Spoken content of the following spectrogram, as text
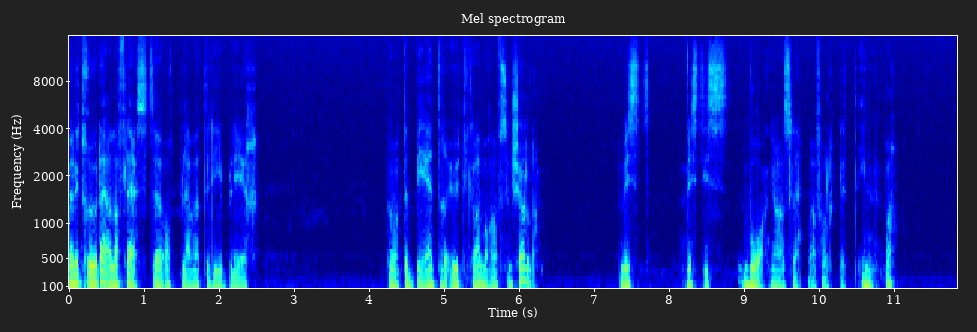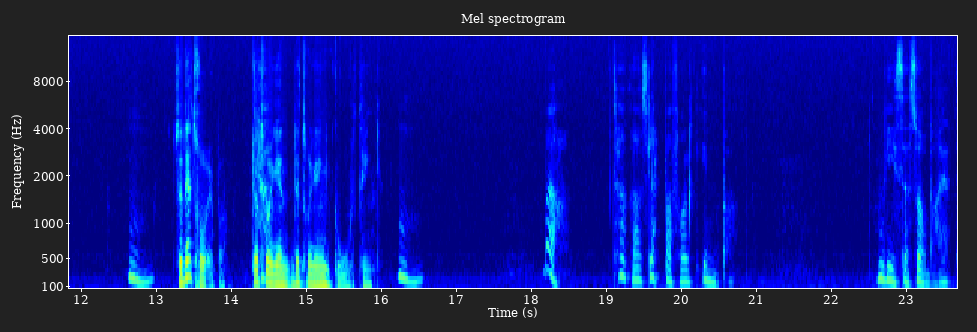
men jeg tror de aller fleste opplever at de blir på en måte bedre utgaver av seg sjøl, da. Hvis, hvis de våger å slippe folk litt innpå. Mm. Så det tror jeg på. Det tror jeg, en, det tror jeg er en god ting. Mm. Ja. Tørre å slippe folk innpå. Vise sårbarhet.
